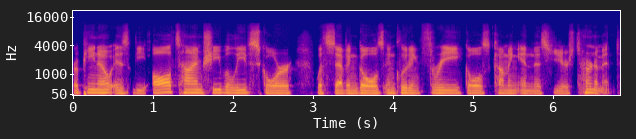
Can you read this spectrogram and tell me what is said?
Rapinoe is the all time She Believes scorer with seven goals, including three goals coming in this year's tournament.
